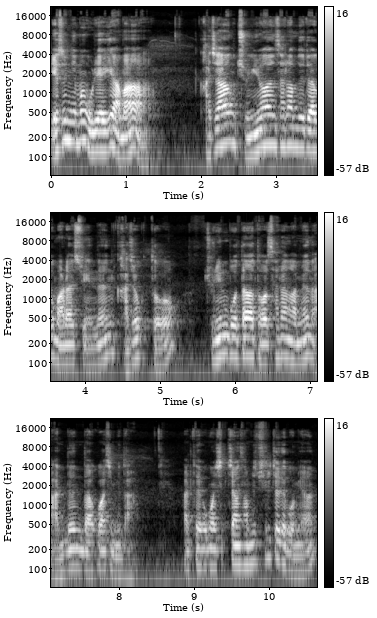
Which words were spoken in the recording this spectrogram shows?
예수님은 우리에게 아마 가장 중요한 사람들이라고 말할 수 있는 가족도 주님보다 더 사랑하면 안 된다고 하십니다. 마태복음 10장 37절에 보면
